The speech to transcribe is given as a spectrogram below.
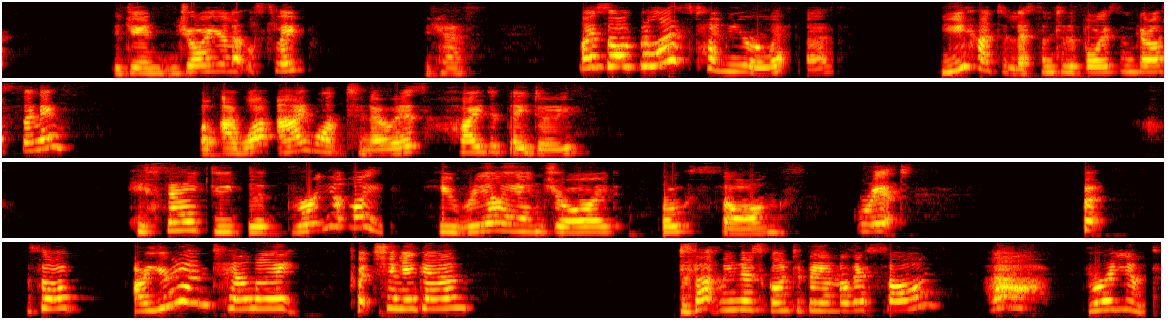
Did you enjoy your little sleep? Yes. My Zog, the last time you were with us, you had to listen to the boys and girls singing. Well, I, what I want to know is, how did they do? He said you did brilliantly. He really enjoyed both songs. Great. But, Zog, are your antennae twitching again? Does that mean there's going to be another song? Ah! Brilliant.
